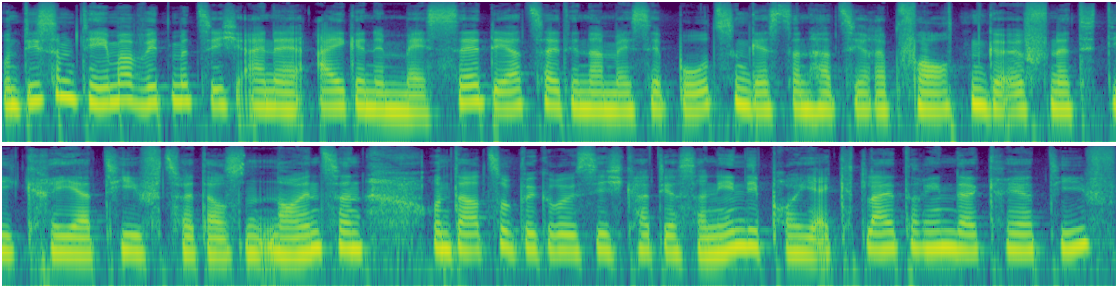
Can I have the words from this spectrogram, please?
Und diesem Thema widmet sich eine eigene Messe, derzeit in der Messe Bozen. Gestern hat sie ihre Pforten geöffnet, die Kreativ 2019. Und dazu begrüße ich Katja Sanin, die Projektleiterin der kreativ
